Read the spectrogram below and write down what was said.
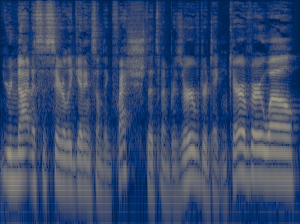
you're not necessarily getting something fresh that's been preserved or taken care of very well.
